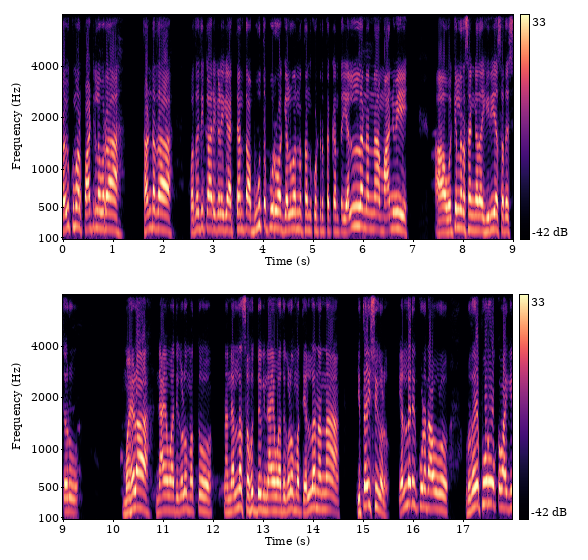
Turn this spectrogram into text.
ರವಿಕುಮಾರ್ ಪಾಟೀಲ್ ಅವರ ತಂಡದ ಪದಾಧಿಕಾರಿಗಳಿಗೆ ಅತ್ಯಂತ ಅಭೂತಪೂರ್ವ ಗೆಲುವನ್ನು ತಂದುಕೊಟ್ಟಿರ್ತಕ್ಕಂಥ ಎಲ್ಲ ನನ್ನ ಮಾನವಿ ಆ, ವಕೀಲರ ಸಂಘದ ಹಿರಿಯ ಸದಸ್ಯರು ಮಹಿಳಾ ನ್ಯಾಯವಾದಿಗಳು ಮತ್ತು ನನ್ನೆಲ್ಲ ಸಹೋದ್ಯೋಗಿ ನ್ಯಾಯವಾದಿಗಳು ಮತ್ತು ಎಲ್ಲ ನನ್ನ ಹಿತೈಷಿಗಳು. ಎಲ್ಲರಿಗೂ ಕೂಡ ನಾವು ಹೃದಯಪೂರ್ವಕವಾಗಿ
